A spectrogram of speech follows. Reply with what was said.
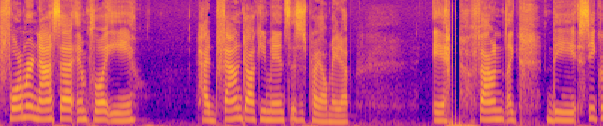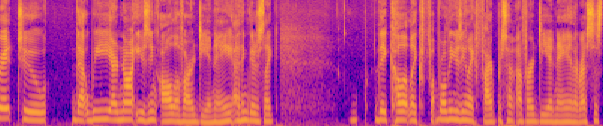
former NASA employee, had found documents. This is probably all made up it found like the secret to that we are not using all of our DNA. I think there's like they call it like we're only using like 5% of our DNA and the rest is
